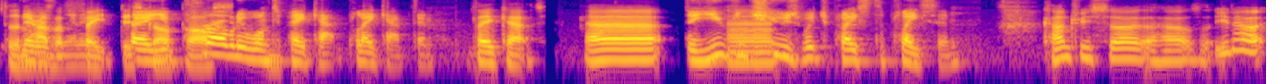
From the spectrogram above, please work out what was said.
doesn't there have a isn't any. Fate So you pass. probably want to play cap play captain. Play captain. Uh, So you can Uh, choose which place to place him. Countryside, the house. You know,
